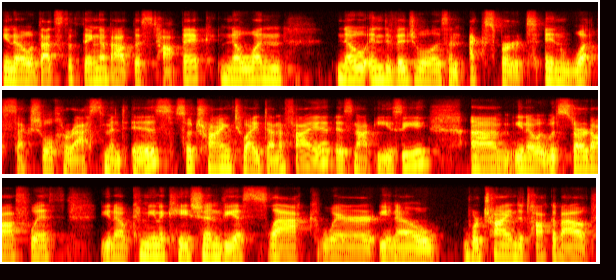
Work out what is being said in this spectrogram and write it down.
You know, that's the thing about this topic. No one no individual is an expert in what sexual harassment is. So trying to identify it is not easy. Um, you know, it would start off with, you know, communication via Slack where, you know, we're trying to talk about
